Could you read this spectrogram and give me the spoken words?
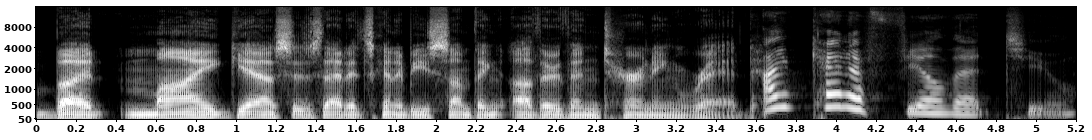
but my guess is that it's going to be something other than Turning Red. I kind of feel that too.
